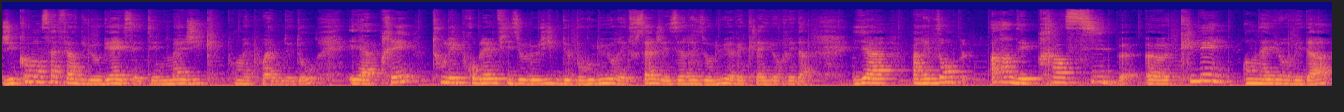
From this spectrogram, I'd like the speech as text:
J'ai commencé à faire du yoga et ça a été magique pour mes problèmes de dos. Et après, tous les problèmes physiologiques de brûlure et tout ça, je les ai résolus avec l'Ayurveda. Il y a par exemple un des principes euh, clés en Ayurveda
